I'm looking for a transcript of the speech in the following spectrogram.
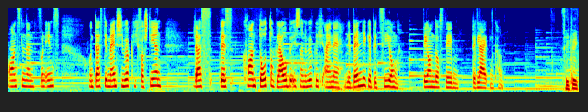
Einzelnen von uns und dass die Menschen wirklich verstehen, dass das kein toter Glaube ist, sondern wirklich eine lebendige Beziehung, die uns das Leben begleiten kann. Sigrid,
